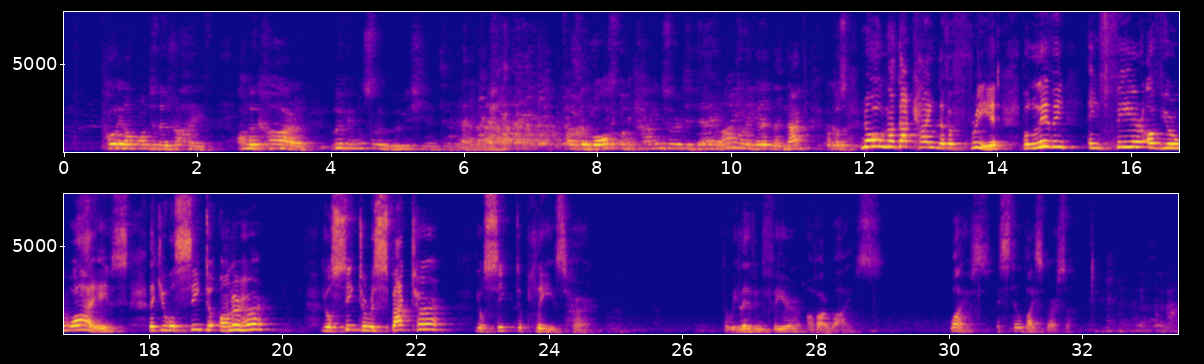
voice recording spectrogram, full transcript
pulling up onto the drive on the car, looking, what sort of mood is she in today? Has the boss been kind to her today? Am I going to get it in the knack? Because, no, not that kind of afraid, but living in fear of your wives, that you will seek to honor her, you'll seek to respect her, you'll seek to please her. Do we live in fear of our wives? Wives, it's still vice versa.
